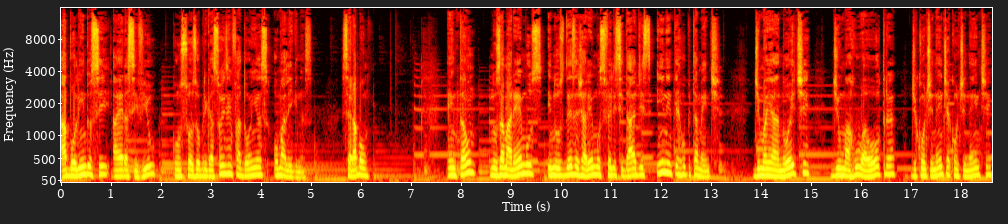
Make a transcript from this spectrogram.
abolindo-se a era civil com suas obrigações enfadonhas ou malignas. Será bom. Então, nos amaremos e nos desejaremos felicidades ininterruptamente, de manhã à noite, de uma rua a outra, de continente a continente,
